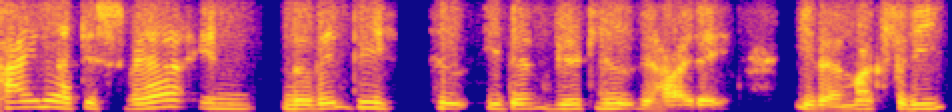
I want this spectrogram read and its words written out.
hegnet er desværre en nødvendighed i den virkelighed, vi har i dag i Danmark, fordi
